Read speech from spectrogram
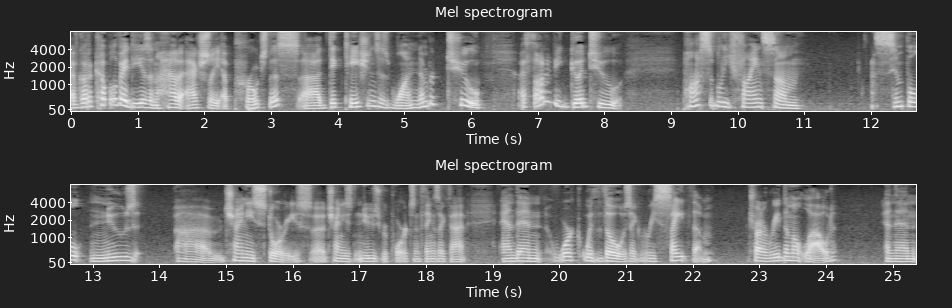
I've got a couple of ideas on how to actually approach this. Uh, dictations is one. Number two, I thought it'd be good to possibly find some simple news uh, Chinese stories, uh, Chinese news reports, and things like that, and then work with those, like recite them, try to read them out loud, and then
